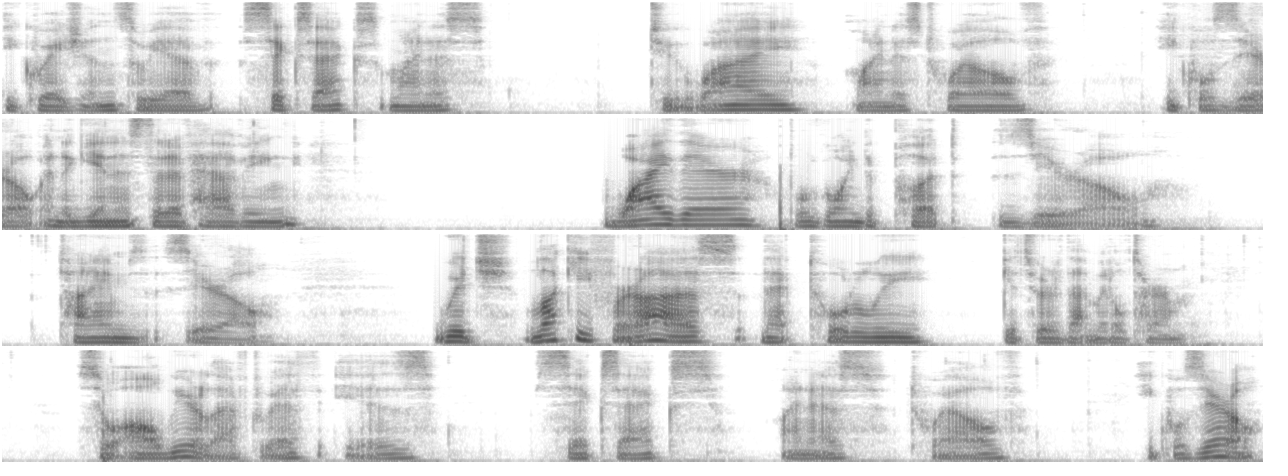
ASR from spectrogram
equation. So we have 6x minus 2y minus 12 equals 0. And again, instead of having y there, we're going to put 0 times 0, which, lucky for us, that totally gets rid of that middle term. So all we are left with is 6x minus 12 equals 0.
